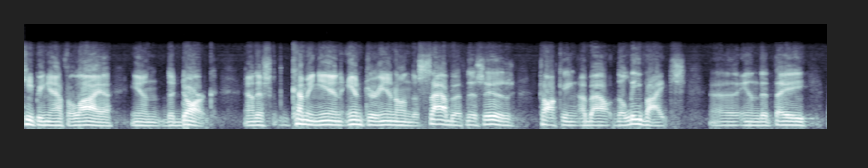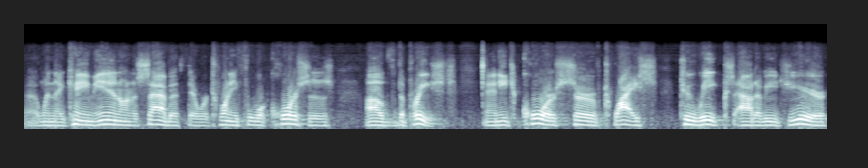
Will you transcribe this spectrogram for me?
keeping Athaliah in the dark. Now, this coming in, enter in on the Sabbath, this is talking about the Levites, uh, in that they, uh, when they came in on a Sabbath, there were 24 courses of the priests, and each course served twice, two weeks out of each year,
